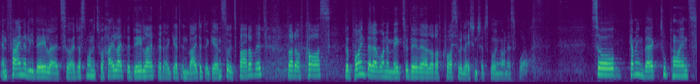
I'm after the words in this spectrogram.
and finally daylight. So I just wanted to highlight the daylight that I get invited again, so it's part of it. But of course, the point that I want to make today, there are a lot of cross relationships going on as well. So coming back, two points.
